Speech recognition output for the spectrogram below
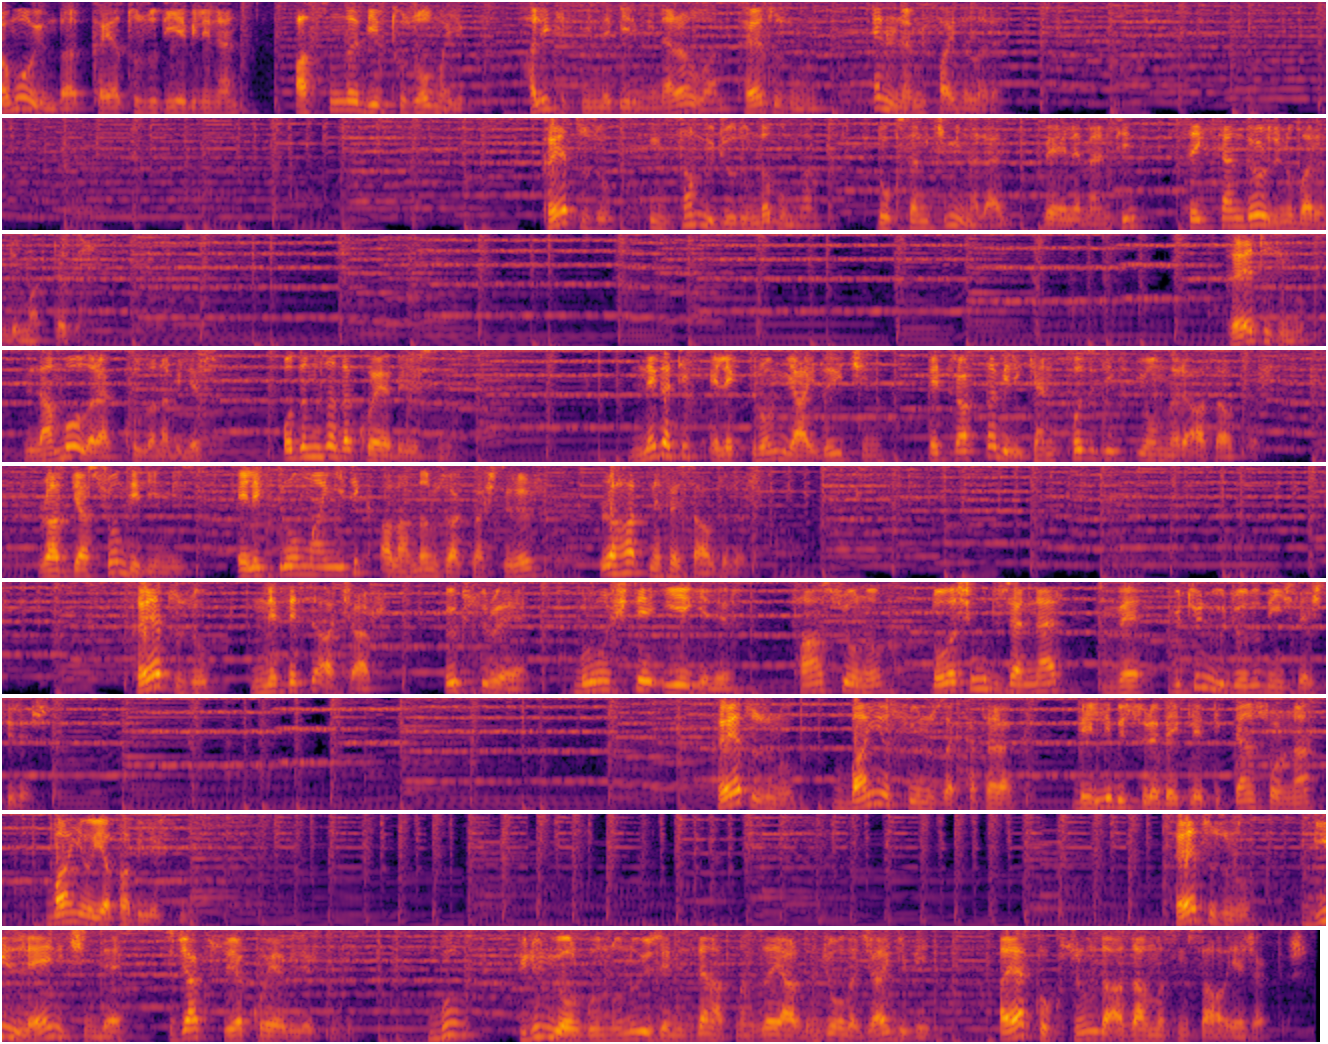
Kamuoyunda kaya tuzu diye bilinen aslında bir tuz olmayıp halit isminde bir mineral olan kaya tuzunun en önemli faydaları. Kaya tuzu insan vücudunda bulunan 92 mineral ve elementin 84'ünü barındırmaktadır. Kaya tuzunu lamba olarak kullanabilir, odanıza da koyabilirsiniz. Negatif elektron yaydığı için etrafta biriken pozitif iyonları azaltır. Radyasyon dediğimiz elektromanyetik alandan uzaklaştırır, rahat nefes aldırır. Kaya tuzu nefesi açar, öksürüğe, bronşite iyi gelir, tansiyonu, dolaşımı düzenler ve bütün vücudu dinçleştirir. Kaya tuzunu banyo suyunuza katarak belli bir süre beklettikten sonra banyo yapabilirsiniz. Kaya tuzunu bir leğen içinde sıcak suya koyabilirsiniz. Bu günün yorgunluğunu üzerinizden atmanıza yardımcı olacağı gibi ayak kokusunun da azalmasını sağlayacaktır.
